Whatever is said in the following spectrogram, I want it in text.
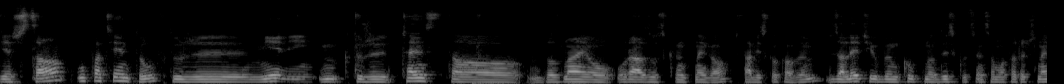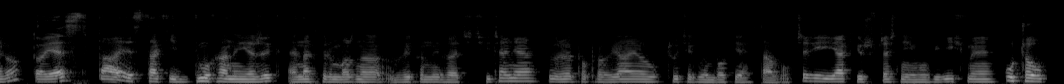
Wiesz co? U pacjentów, którzy mieli, m, którzy często doznają urazu skrętnego w stawie skokowym, zaleciłbym kupno dysku sensomotorycznego. To jest? To jest taki dmuchany jeżyk, e, na którym można wykonywać ćwiczenia, które poprawiają czucie głębokie stawu. Czyli jak już wcześniej mówiliśmy, uczą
